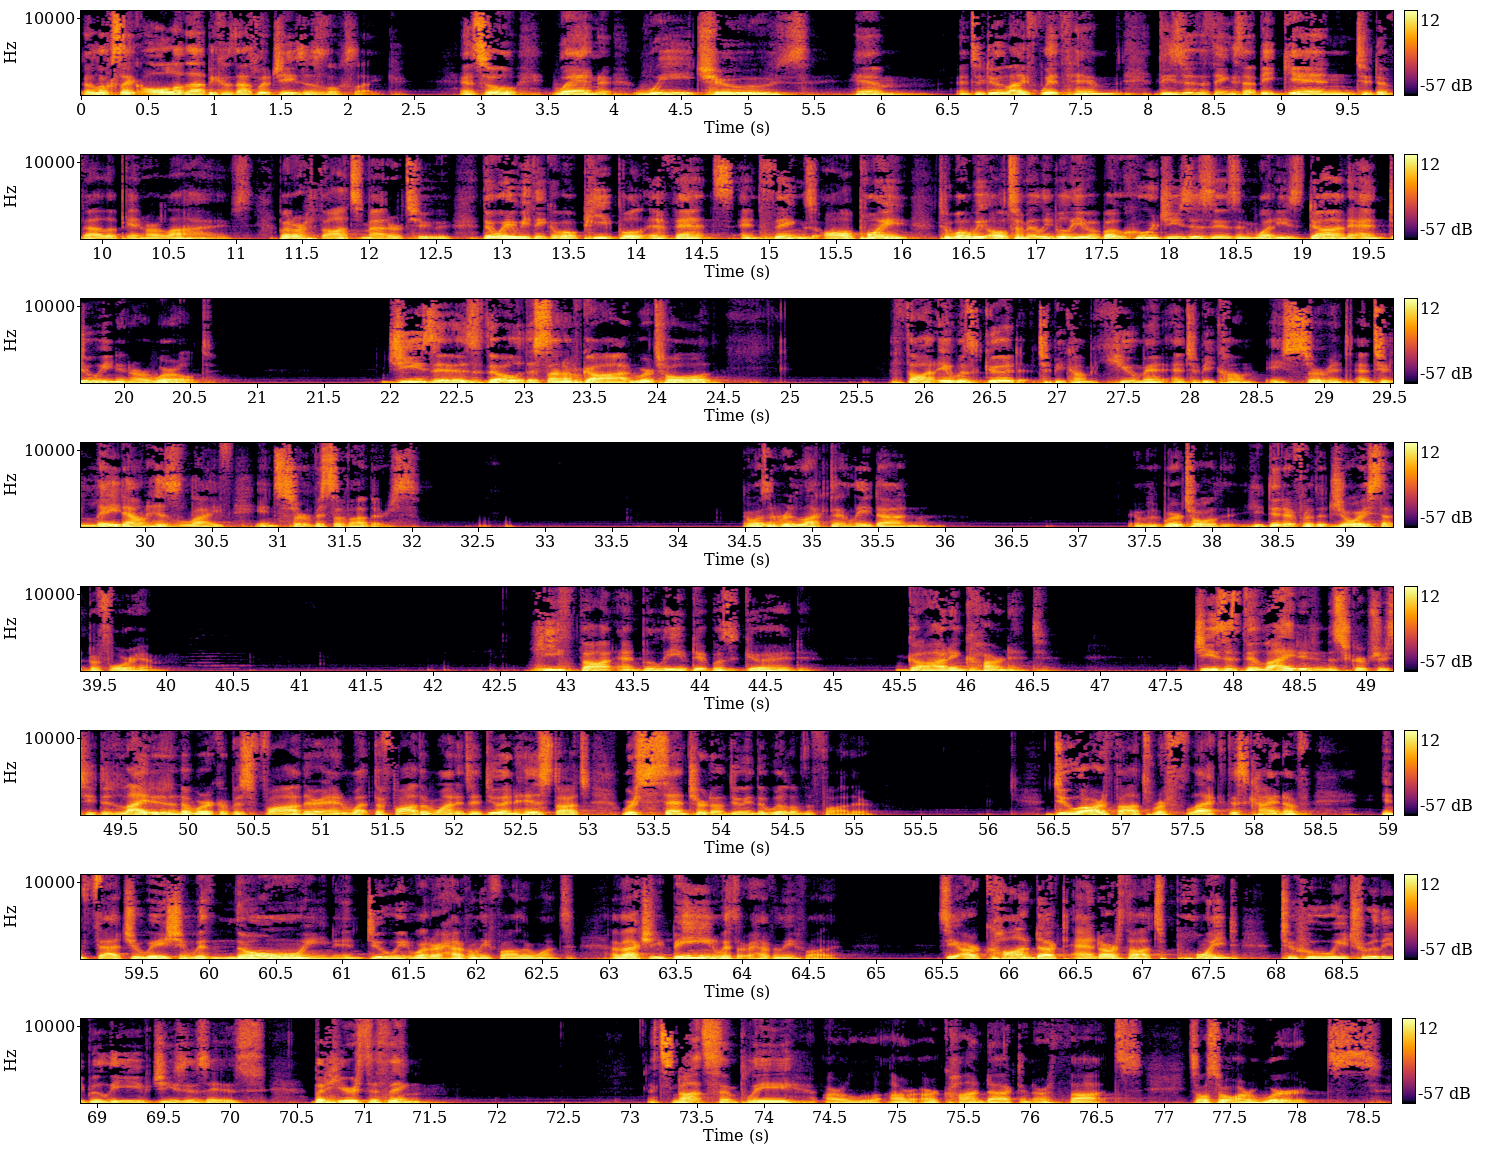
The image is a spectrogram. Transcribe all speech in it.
It looks like all of that because that's what Jesus looks like. And so when we choose him and to do life with him, these are the things that begin to develop in our lives. But our thoughts matter too. The way we think about people, events, and things all point to what we ultimately believe about who Jesus is and what he's done and doing in our world. Jesus, though the Son of God, we're told, thought it was good to become human and to become a servant and to lay down his life in service of others. It wasn't reluctantly done. Was, we're told he did it for the joy set before him. He thought and believed it was good. God incarnate. Jesus delighted in the scriptures. He delighted in the work of his Father and what the Father wanted to do. And his thoughts were centered on doing the will of the Father. Do our thoughts reflect this kind of infatuation with knowing and doing what our Heavenly Father wants, of actually being with our Heavenly Father? See, our conduct and our thoughts point to who we truly believe Jesus is. But here's the thing it's not simply our, our, our conduct and our thoughts, it's also our words.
